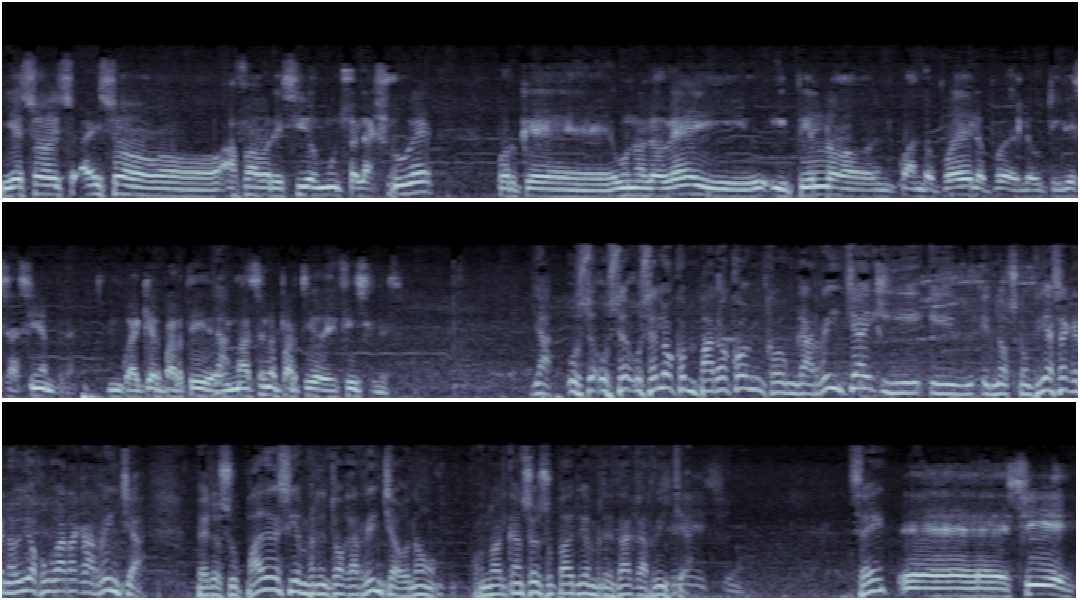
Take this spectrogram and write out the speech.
y eso, eso, eso ha favorecido mucho la Juve porque uno lo ve y, y Pirlo cuando puede lo puede lo utiliza siempre en cualquier partido, ya. y más en los partidos difíciles. Ya, usted, usted, usted lo comparó con, con Garrincha y, y, y, nos confiesa que no vio jugar a Garrincha, pero su padre sí enfrentó a Garrincha o no, o no alcanzó su padre a enfrentar a Garrincha. Sí, sí. ¿Sí? Eh, sí,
